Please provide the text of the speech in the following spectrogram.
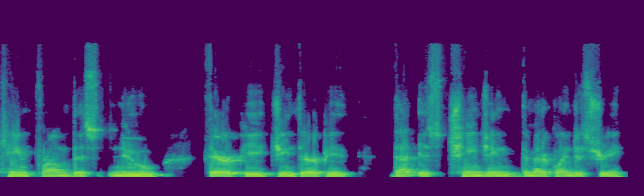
came from this new therapy gene therapy that is changing the medical industry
